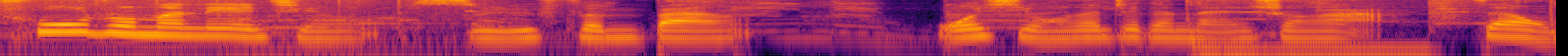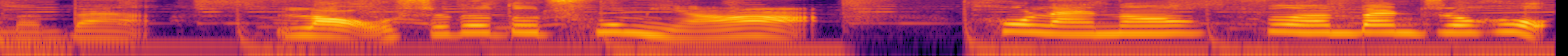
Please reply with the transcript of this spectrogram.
初中的恋情死于分班。我喜欢的这个男生啊，在我们班老实的都出名儿。后来呢，分完班之后，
